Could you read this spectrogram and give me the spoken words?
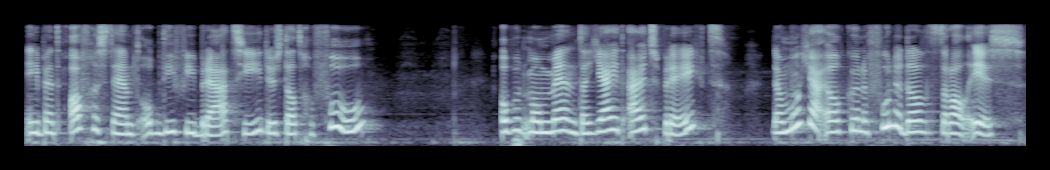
en je bent afgestemd op die vibratie, dus dat gevoel, op het moment dat jij het uitspreekt, dan moet jij al kunnen voelen dat het er al is.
